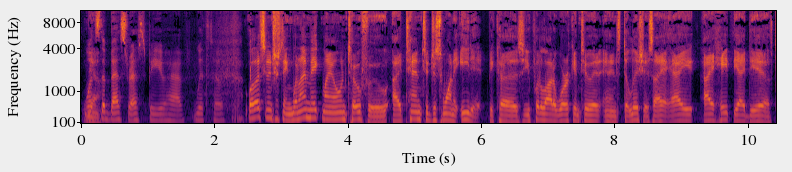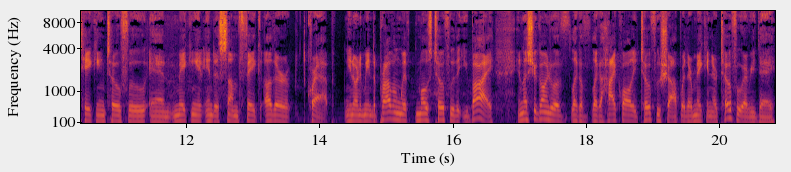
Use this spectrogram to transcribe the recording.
what's Yeah. the best recipe you have with tofu? Well, that's interesting. When I make my own tofu, I tend to just want to eat it because you put a lot of work into it and it's delicious. I, I, I hate the idea of taking tofu and making it into some fake other crap. You know what I mean? The problem with most tofu that you buy, unless you're going to a like a like a high quality tofu shop where they're making their tofu every day,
